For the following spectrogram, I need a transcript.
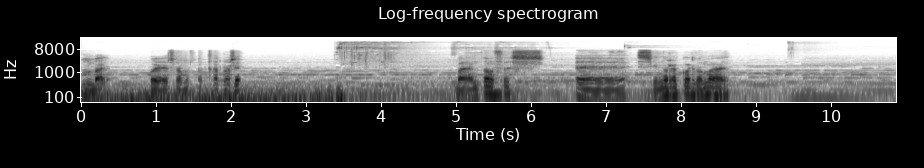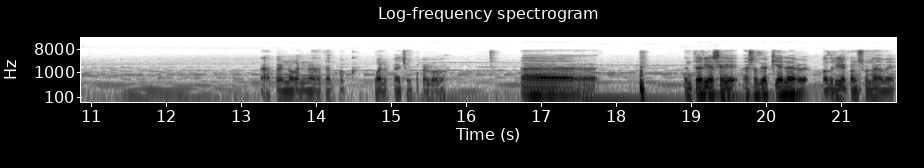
Vale, pues vamos a dejarlo así. Vale, entonces, eh, si no recuerdo mal, Ah, pero no gané nada tampoco. Bueno, ha hecho un poco el bobo. Ah, en teoría, si asocio aquí al héroe, podría con su nave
